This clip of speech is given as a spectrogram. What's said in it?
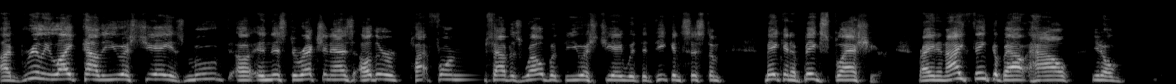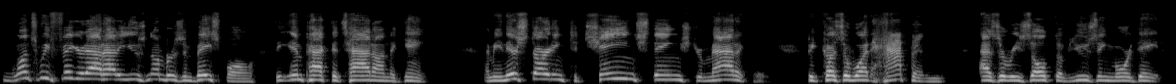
I've really liked how the USGA has moved uh, in this direction, as other platforms have as well. But the USGA with the Deacon system making a big splash here, right? And I think about how, you know, once we figured out how to use numbers in baseball, the impact it's had on the game. I mean, they're starting to change things dramatically because of what happened as a result of using more data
